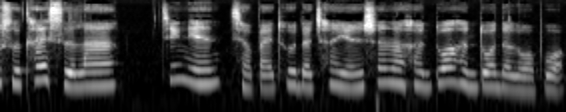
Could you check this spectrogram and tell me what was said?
故事开始啦！今年小白兔的菜园生了很多很多的萝卜，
